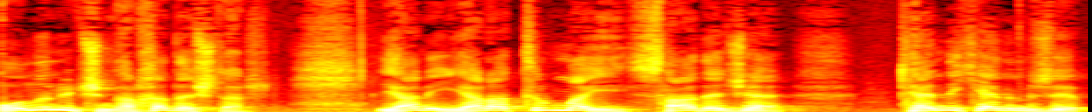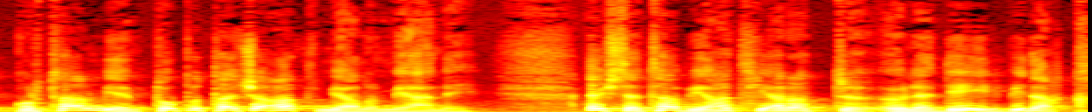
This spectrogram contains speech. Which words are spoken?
Onun için arkadaşlar, yani yaratılmayı sadece kendi kendimizi kurtarmayalım, topu taça atmayalım yani. E işte tabiat yarattı. Öyle değil. Bir dakika.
